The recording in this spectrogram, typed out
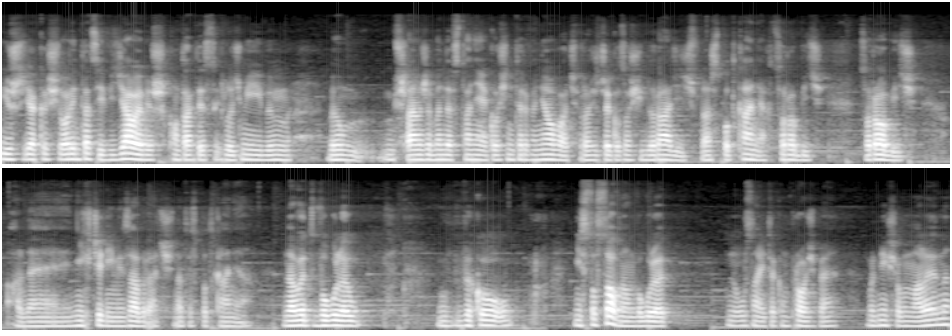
już jakąś orientację, widziałem już kontakty z tych ludźmi i bym, bym, myślałem, że będę w stanie jakoś interweniować, w razie czego coś im doradzić w naszych spotkaniach, co robić, co robić, ale nie chcieli mnie zabrać na te spotkania. Nawet w ogóle jako niestosowną w ogóle uznali taką prośbę, bo nie chciałbym, ale no,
